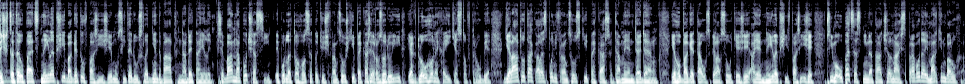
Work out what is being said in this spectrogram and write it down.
Když chcete upéct nejlepší bagetu v Paříži, musíte důsledně dbát na detaily. Třeba na počasí. I podle toho se totiž francouzští pekaři rozhodují, jak dlouho nechají těsto v troubě. Dělá to tak alespoň francouzský pekař Damien Dedin. Jeho bageta uspěla v soutěži a je nejlepší v Paříži. Přímo u pece s ním natáčel náš zpravodaj Martin Balucha.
